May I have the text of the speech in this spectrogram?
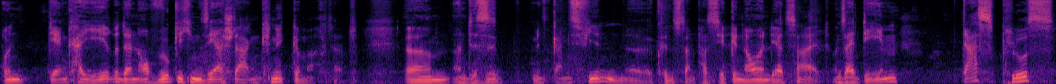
und deren Karriere dann auch wirklich einen sehr starken Knick gemacht hat. Ähm, und das ist mit ganz vielen äh, Künstlern passiert, genau in der Zeit. Und seitdem das plus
